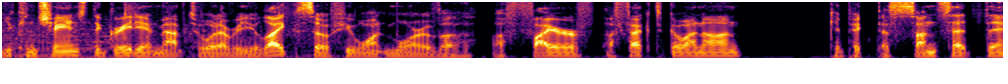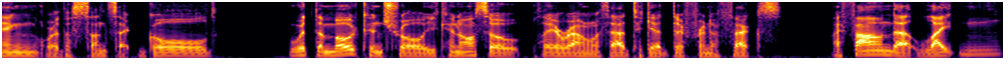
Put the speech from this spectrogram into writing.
You can change the gradient map to whatever you like. So if you want more of a, a fire effect going on, you can pick the sunset thing or the sunset gold. With the mode control, you can also play around with that to get different effects. I found that lighten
